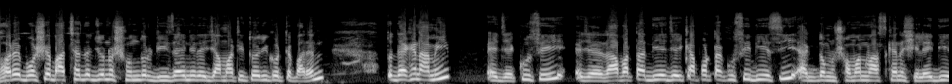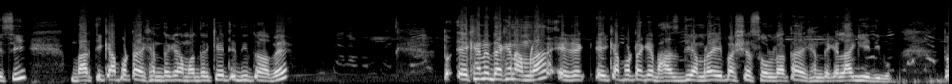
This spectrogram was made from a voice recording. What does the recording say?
ঘরে বসে বাচ্চাদের জন্য সুন্দর ডিজাইনের এই জামাটি তৈরি করতে পারেন। তো দেখেন আমি এই যে কুচি, এই যে রাবারটা দিয়ে যেই কাপড়টা কুচি দিয়েছি, একদম সমান মাঝখানে সেলাই দিয়েছি। বাড়তি কাপড়টা এখান থেকে আমাদের কেটে দিতে হবে। তো এখানে দেখেন আমরা এই কাপড়টাকে ভাঁজ দিয়ে আমরা এই পাশে শোল্ডারটা এখান থেকে লাগিয়ে দিব। তো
